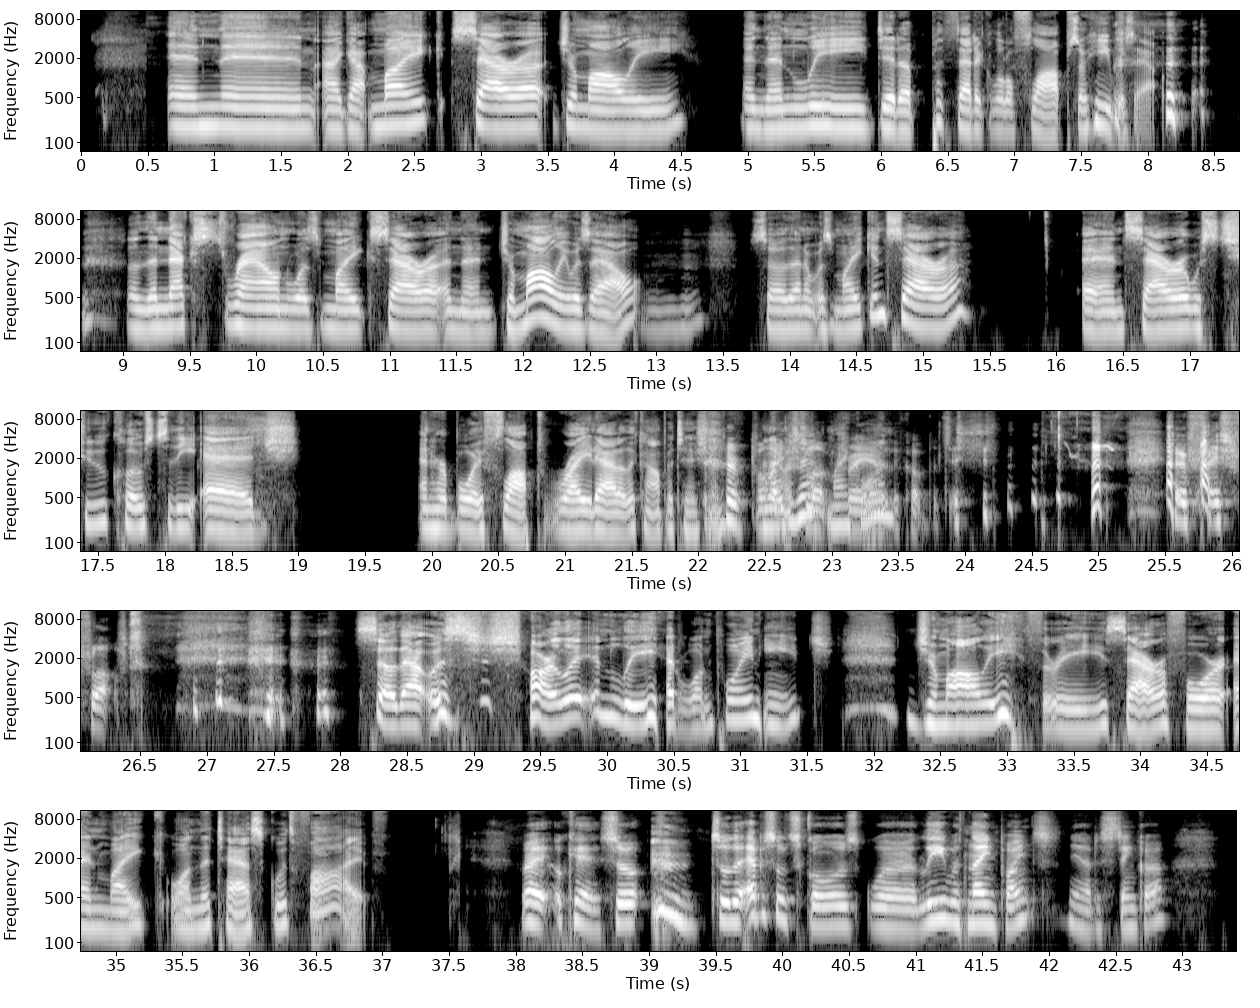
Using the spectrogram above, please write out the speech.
and then I got Mike, Sarah, Jamali, and then Lee did a pathetic little flop, so he was out. then the next round was Mike, Sarah, and then Jamali was out. Mm-hmm. So then it was Mike and Sarah, and Sarah was too close to the edge, and her boy flopped right out of the competition. Her boy flopped right out of the competition. Her fish flopped. So that was Charlotte and Lee had one point each. Jamali three, Sarah four, and Mike won the task with five. Right, okay, so so the episode scores were Lee with nine points, he had a stinker.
